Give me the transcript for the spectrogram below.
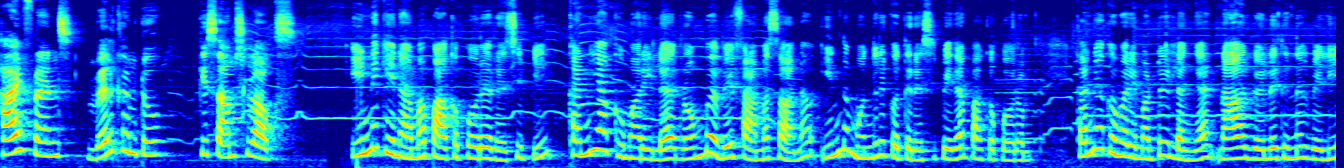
ஹாய் ஃப்ரெண்ட்ஸ் வெல்கம் டு கிசாம்ஸ் லாக்ஸ் இன்றைக்கி நாம் பார்க்க போகிற ரெசிபி கன்னியாகுமரியில் ரொம்பவே ஃபேமஸான இந்த முந்திரி கொத்து ரெசிபி தான் பார்க்க போகிறோம் கன்னியாகுமரி மட்டும் இல்லைங்க நாகர்கோவில் திருநெல்வேலி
